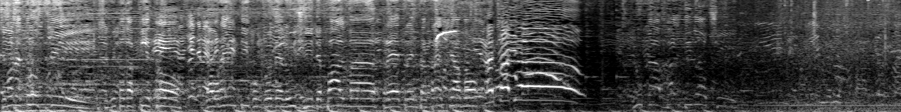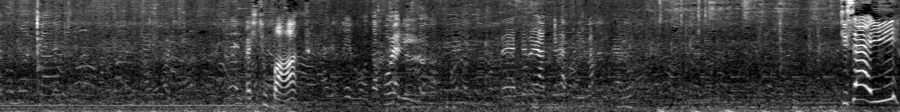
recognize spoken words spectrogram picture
Simone Truzzi, seguito da Pietro Laurenti, conclude Luigi De Palma, 3.33 siamo. Vai Fabio! Luca Baldinoci. È stupato! Da fuori deve essere anche la prima. Ci sei?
